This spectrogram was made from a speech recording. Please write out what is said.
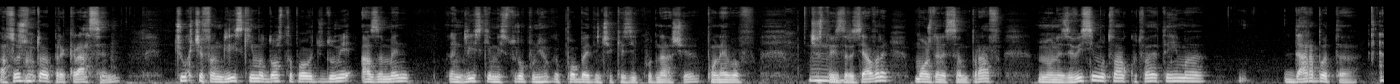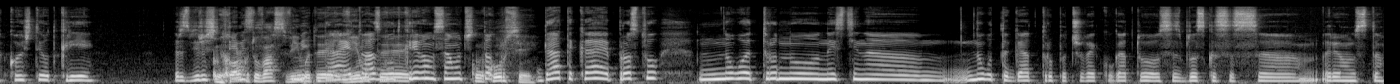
А всъщност той е прекрасен. Чух, че в английски има доста повече думи, а за мен английски ми струва понякога по-бедничък език от нашия, поне в частта mm. изразяване. Може да не съм прав, но независимо от това, ако това дете има дарбата. А кой ще открие? Разбираш ами хора като вас, вие имате, да, ето, аз го откривам само, че конкурси. То, да, така е. Просто много е трудно, наистина, много тъга трупа човек, когато се сблъска с а, реалността.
